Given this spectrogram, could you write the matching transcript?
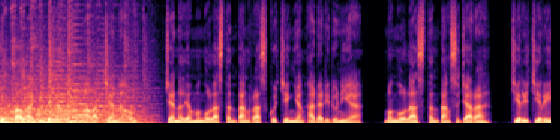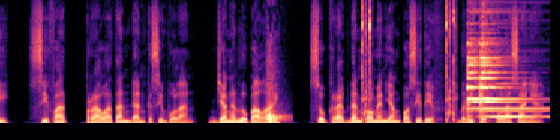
Jumpa lagi dengan Animalab Channel, channel yang mengulas tentang ras kucing yang ada di dunia, mengulas tentang sejarah, ciri-ciri, sifat, perawatan dan kesimpulan. Jangan lupa like, subscribe dan komen yang positif. Berikut ulasannya.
